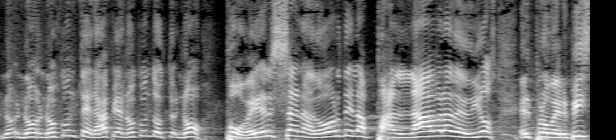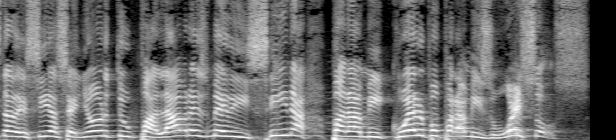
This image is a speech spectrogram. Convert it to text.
No, no, no con terapia, no con doctor, no, poder sanador de la palabra de Dios. El proverbista decía, Señor, tu palabra es medicina para mi cuerpo, para mis huesos.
